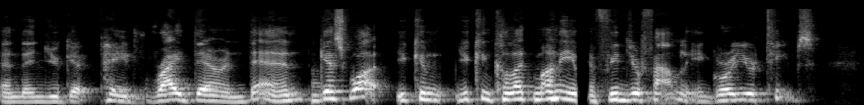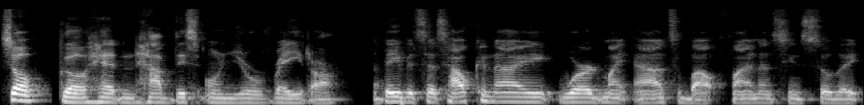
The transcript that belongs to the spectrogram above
and then you get paid right there and then guess what? You can you can collect money and feed your family and grow your teams. So go ahead and have this on your radar. David says how can i word my ads about financing so they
